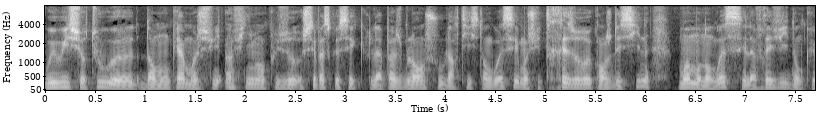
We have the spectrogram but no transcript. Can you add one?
Oui, oui, surtout dans mon cas, moi je suis infiniment plus heureux. Je sais pas ce que c'est que la page blanche ou l'artiste angoissé. Moi je suis très heureux quand je dessine. Moi mon angoisse c'est la vraie vie. Donc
